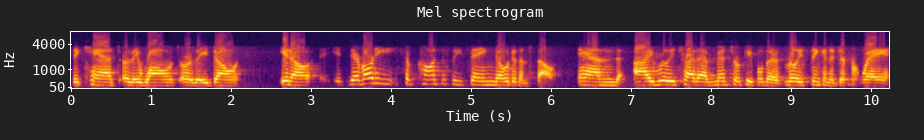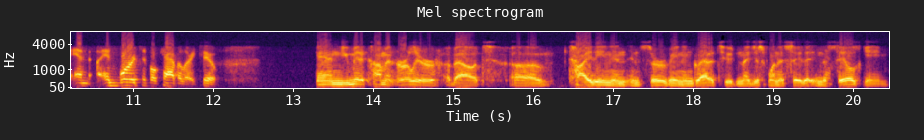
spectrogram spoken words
they can't or they won't or they don't, you know, it, they're already subconsciously saying no to themselves. And I really try to mentor people to really think in a different way and in words and vocabulary too. And you made a comment earlier about uh, tithing and, and serving and gratitude. And I just want to say that in the sales game,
